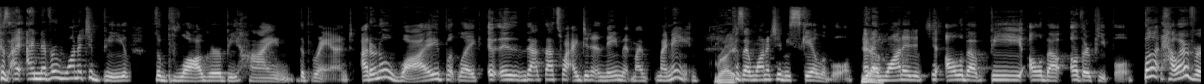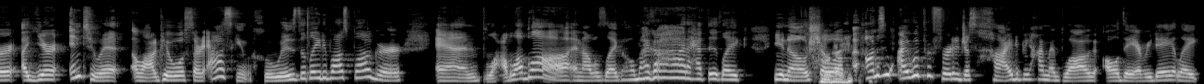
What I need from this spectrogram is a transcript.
because I, I, never wanted to be the blogger behind the brand. I don't know why, but like it, it, that that's why I didn't name it my, my name. Right. Because I wanted to be scalable and yeah. I wanted it to all about be all about other people. But however, a year into it, a lot of people started asking, who is the Lady Boss blogger? And blah, blah, blah. And I was like, oh my God, I have to like, you know, show right. up. Honestly, I would prefer to just hide behind my blog all day, every day, like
